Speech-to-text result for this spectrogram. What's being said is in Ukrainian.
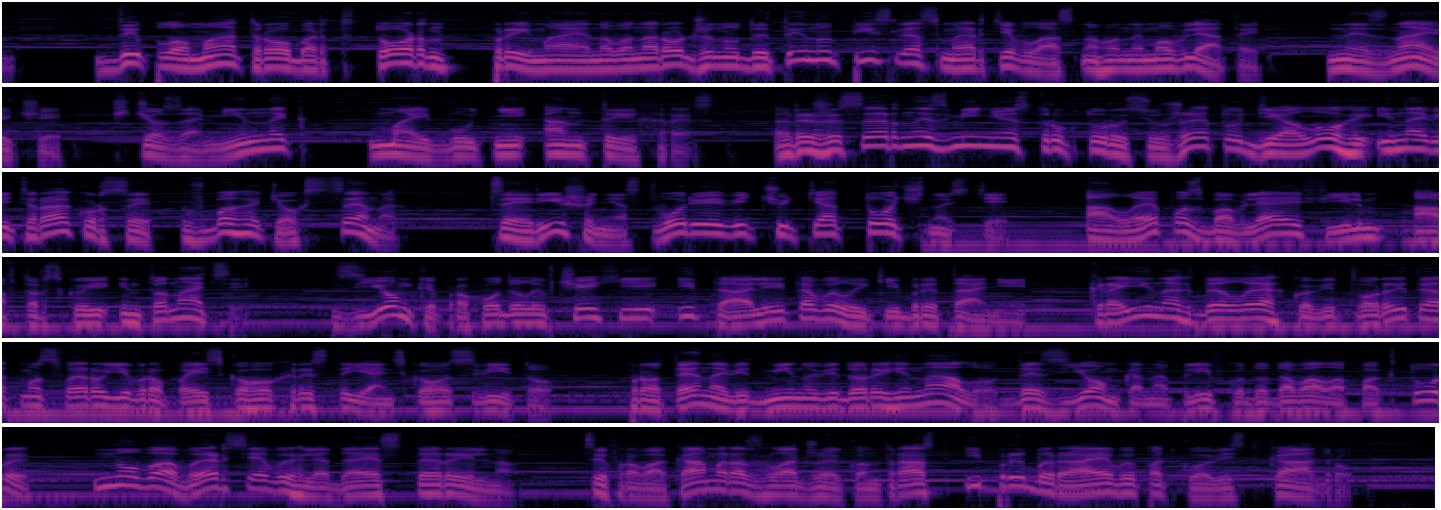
Дипломат Роберт Торн приймає новонароджену дитину після смерті власного немовляти, не знаючи, що замінник майбутній антихрист. Режисер не змінює структуру сюжету, діалоги і навіть ракурси в багатьох сценах. Це рішення створює відчуття точності, але позбавляє фільм авторської інтонації. Зйомки проходили в Чехії, Італії та Великій Британії, країнах, де легко відтворити атмосферу європейського християнського світу. Проте, на відміну від оригіналу, де зйомка на плівку додавала фактури, нова версія виглядає стерильно. Цифрова камера згладжує контраст і прибирає випадковість кадру.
